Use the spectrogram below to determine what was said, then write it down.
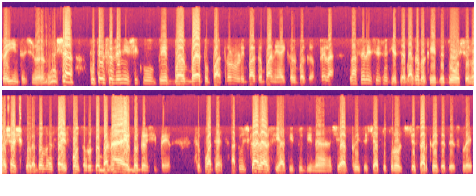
să intre și noi. Nu așa putem să venim și cu e bă, băiatul patronului, bagă banii, hai că-l băgăm pe la la fel este și o chestie. Bagă, bă, că e de 21, așa și cu ăla. Domnul ăsta e sponsorul, dă bani, aia îl băgăm și pe el să poate, atunci care ar fi atitudinea și a presei și a tuturor, ce s-ar crede despre,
